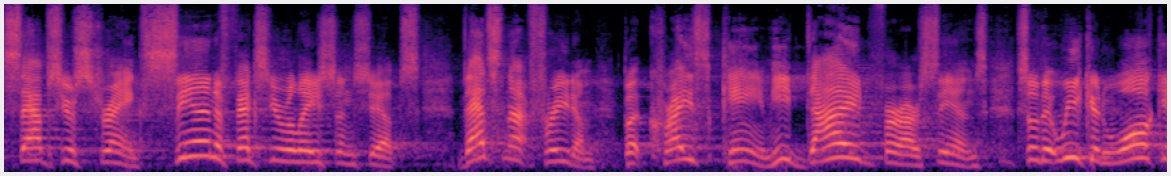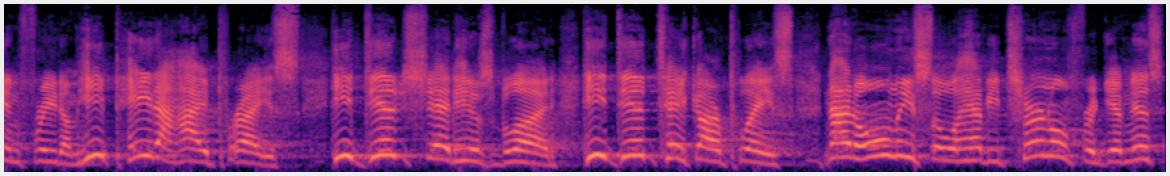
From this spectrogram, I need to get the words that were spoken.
saps your strength. Sin affects your relationships. That's not freedom. But Christ came. He died for our sins so that we could walk in freedom. He paid a high price. He did shed his blood. He did take our place. Not only so we'll have eternal forgiveness,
